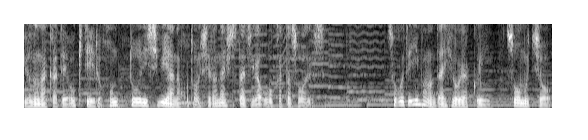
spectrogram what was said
世の中で起きている本当にシビアなことを知らない人たちが多かったそうです。そこで今の代表役員総務長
